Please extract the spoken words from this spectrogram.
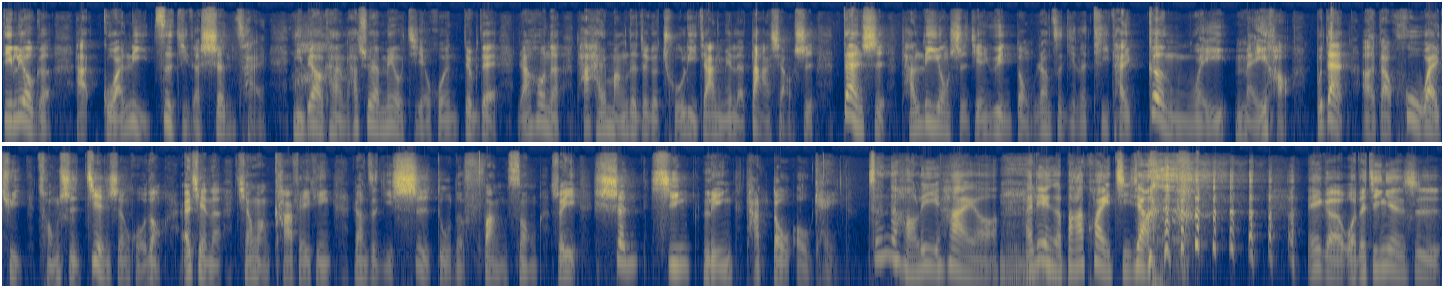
第六个，啊管理自己的身材。你不要看他虽然没有结婚，对不对？然后呢，他还忙着这个处理家里面的大小事，但是他利用时间运动，让自己的体态更为美好。不但啊、到户外去从事健身活动，而且呢，前往咖啡厅，让自己适度的放松。所以身心灵他都 OK。真的好厉害哦，嗯还练个八块肌这样。那个我的经验是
